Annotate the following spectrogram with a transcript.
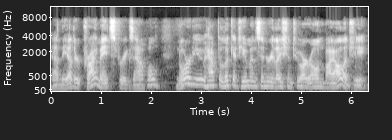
and the other primates, for example, nor do you have to look at humans in relation to our own biology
